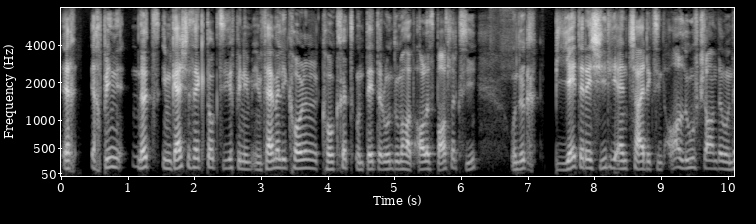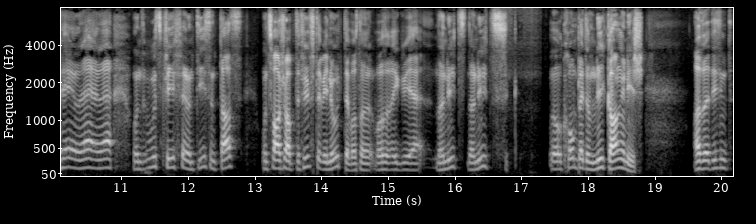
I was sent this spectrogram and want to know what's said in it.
ich, ich bin nicht im Gästensektor gewesen, ich bin im, im Family Corner gehockt und dort rundum hat alles Basler gewesen. und wirklich bei jeder Schiri-Entscheidung sind alle aufgestanden und hey und hey und, und auspfiffen und dies und das Und zwar schon ab der fünften Minute, wo es noch, irgendwie noch nichts, noch nichts, wo komplett um nichts gegangen ist. Also die sind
